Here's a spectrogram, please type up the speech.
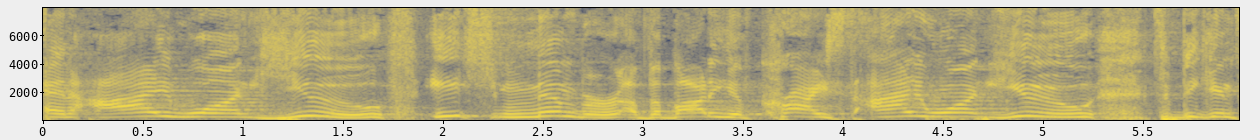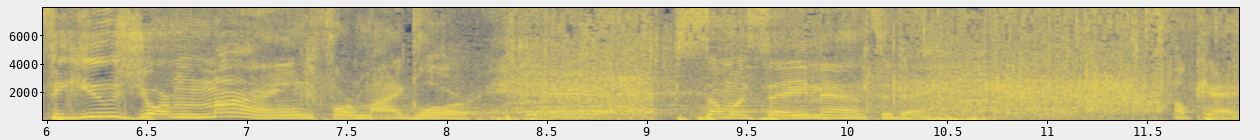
and I want you, each member of the body of Christ, I want you to begin to use your mind for my glory. Someone say amen today. Okay.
